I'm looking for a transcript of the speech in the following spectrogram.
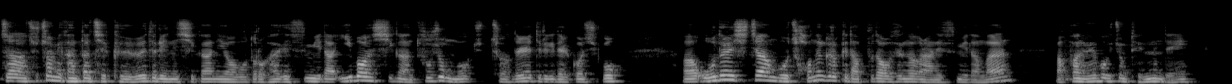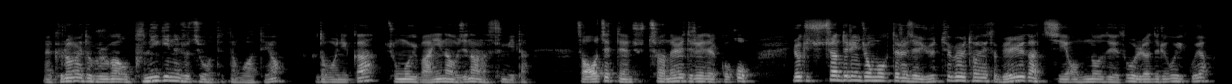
자, 및 간단 체크 드리는 시간 이어보도록 하겠습니다. 이번 시간 두 종목 추천을 드리게 될 것이고, 어, 오늘 시장 뭐 저는 그렇게 나쁘다고 생각을 안 했습니다만, 막판 회복이 좀 됐는데, 네, 그럼에도 불구하고 분위기는 좋지 못했던 것 같아요. 그러다 보니까 종목이 많이 나오진 않았습니다. 자, 어쨌든 추천을 드리게 될 거고, 이렇게 추천드린 종목들을 제 유튜브를 통해서 매일같이 업로드해서 올려드리고 있고요.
